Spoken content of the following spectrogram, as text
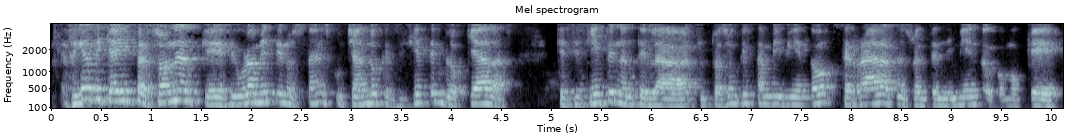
Fíjate que hay personas que seguramente nos están escuchando que se sienten bloqueadas que se sienten ante la situación que están viviendo cerradas en su entendimiento, como que,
